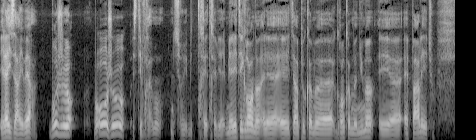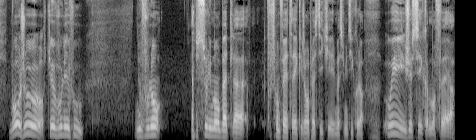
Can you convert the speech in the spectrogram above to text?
là, ils arrivèrent. Bonjour. Bonjour. C'était vraiment une souris mais très très vieille. Mais elle était grande. hein. Elle, était un peu comme euh, grand comme un humain et euh, elle parlait et tout. Bonjour. Que voulez-vous? Nous voulons absolument battre la schtroumpfette avec les gens en plastique et le masque multicolore. Oui, je sais comment faire.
